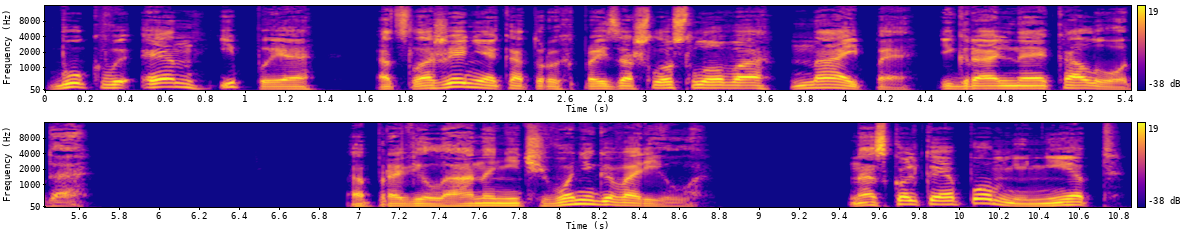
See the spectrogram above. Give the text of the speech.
буквы «Н» и «П», от сложения которых произошло слово «найпе» — игральная колода. А про Вилана ничего не говорил? Насколько я помню, нет.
